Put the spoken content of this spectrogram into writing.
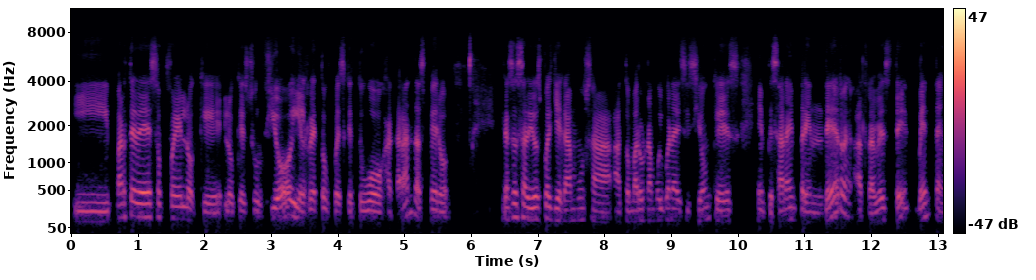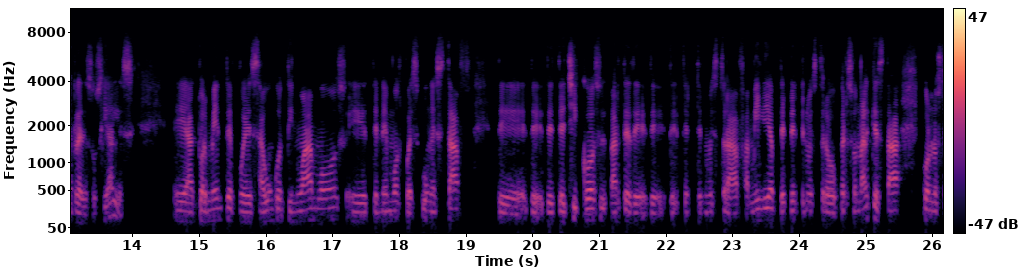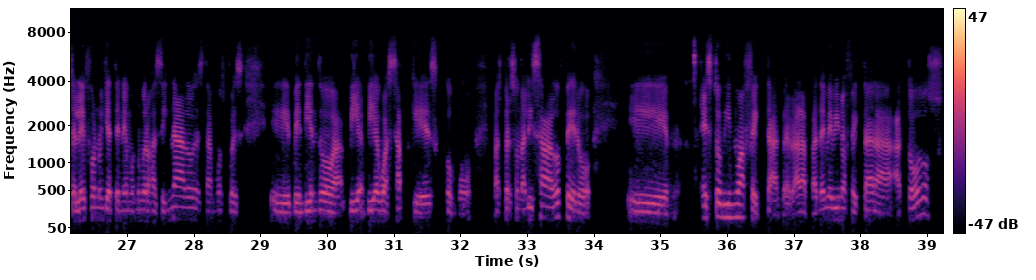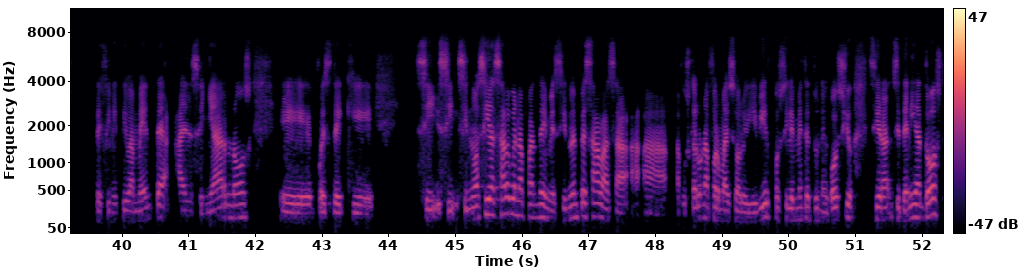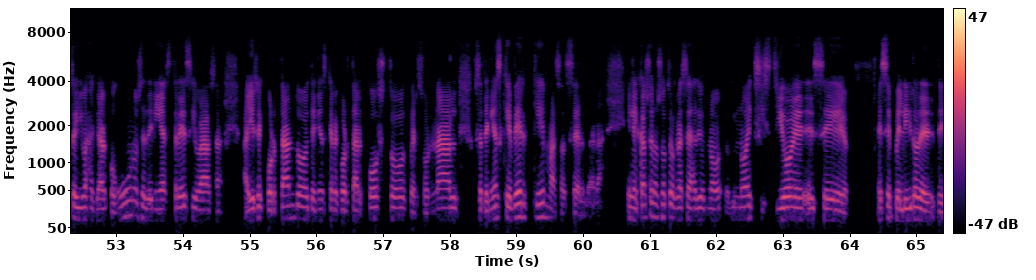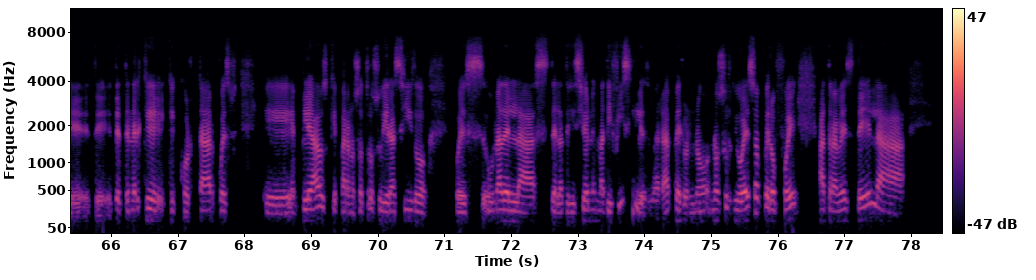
Y parte de eso fue lo que, lo que surgió y el reto pues que tuvo Jacarandas, pero gracias a Dios pues llegamos a, a, tomar una muy buena decisión que es empezar a emprender a través de venta en redes sociales. Eh, actualmente pues aún continuamos, eh, tenemos pues un staff de, de, chicos, parte de, nuestra familia, de, nuestro personal que está con los teléfonos, ya tenemos números asignados, estamos pues eh, vendiendo vía, vía, WhatsApp que es como más personalizado, pero esto vino a afectar, ¿verdad? La pandemia vino a afectar a, a todos, definitivamente a enseñarnos pues de que si, si, si, no hacías algo en la pandemia, si no empezabas a, a, buscar una forma de sobrevivir, posiblemente tu negocio, si, era, si tenías dos, te ibas a quedar con uno, si tenías tres, ibas a, a, ir recortando, tenías que recortar costos, personal, o sea, tenías que ver qué más hacer, ¿verdad? En el caso de nosotros, gracias a Dios, no, no existió e, ese ese peligro de, de, de, tener que, cortar pues eh, empleados que para nosotros hubiera sido pues una de las, de las decisiones más difíciles, ¿verdad? Pero no, no surgió eso, pero fue a través de la,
